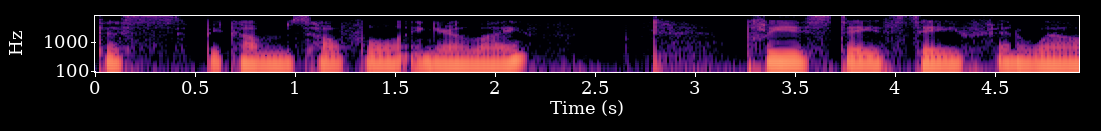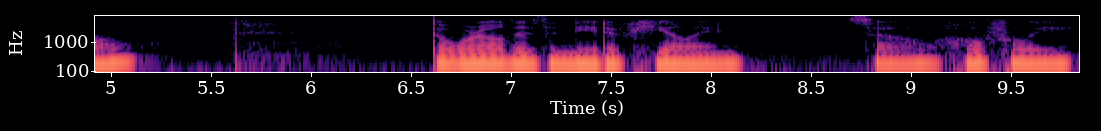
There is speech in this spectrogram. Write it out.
this becomes helpful in your life. Please stay safe and well. The world is in need of healing, so hopefully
